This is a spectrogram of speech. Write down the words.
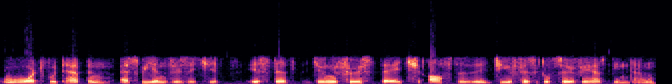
What would happen, as we envisage it, is that during the first stage, after the geophysical survey has been done,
